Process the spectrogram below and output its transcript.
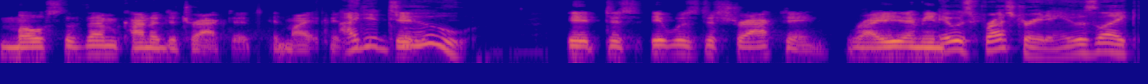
most of them kind of detracted, in my opinion. I did It- too. It just it was distracting, right? I mean, It was frustrating. It was like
